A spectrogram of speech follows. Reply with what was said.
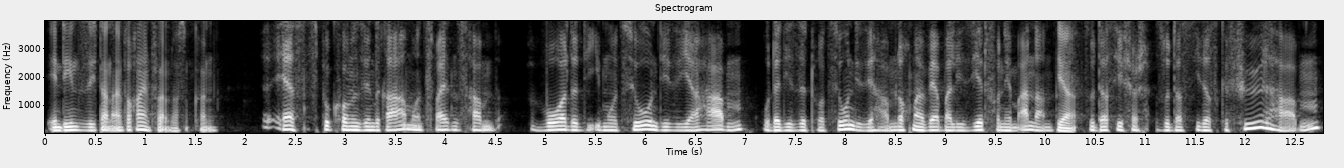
in den sie sich dann einfach reinfallen lassen können. Erstens bekommen sie einen Rahmen und zweitens haben wurde die Emotion, die sie ja haben, oder die Situation, die sie haben, nochmal verbalisiert von dem anderen, ja. sodass sie, sodass sie das Gefühl haben,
